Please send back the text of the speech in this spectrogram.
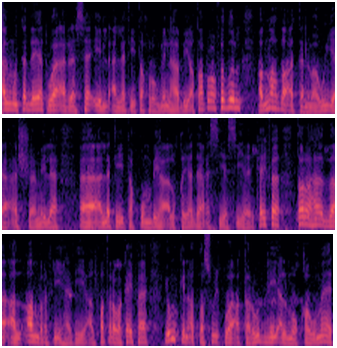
المنتديات والرسائل التي تخرج منها بالطبع وفي ظل النهضة التنموية الشاملة آه، التي تقوم بها القيادة السياسية كيف ترى هذا الأمر في هذه الفترة؟ وكيف يمكن التسويق والترويج للمقومات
